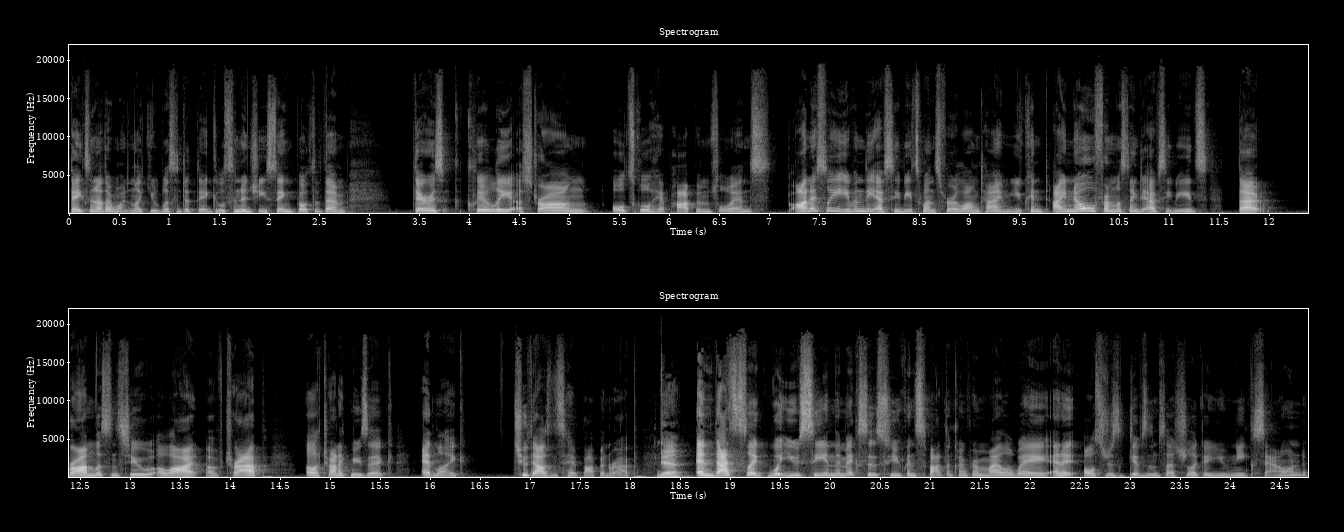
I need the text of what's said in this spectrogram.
Thig's another one. Like you listen to Thig, you listen to G Sing, both of them. There is clearly a strong old school hip hop influence. Honestly, even the FC Beats ones for a long time. You can I know from listening to FC Beats that Ram listens to a lot of trap, electronic music, and like 2000s hip hop and rap. Yeah. and that's like what you see in the mixes. So you can spot them coming from a mile away and it also just gives them such like a unique sound.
